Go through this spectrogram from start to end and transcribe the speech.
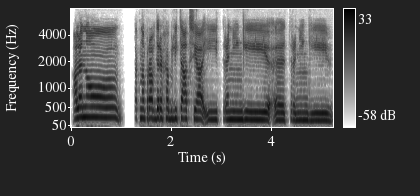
ale no tak naprawdę rehabilitacja i treningi, yy, treningi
